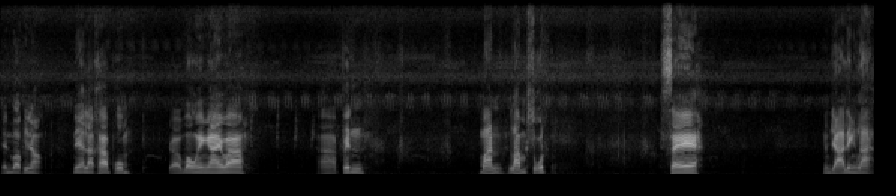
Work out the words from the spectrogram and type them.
เห็นบอพี่น้องเนี่ยแหละครับผมก็บอกง่ายๆว่าอ่าเป็นมั่นล่ำสดแซน้ำยาเร่งราก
